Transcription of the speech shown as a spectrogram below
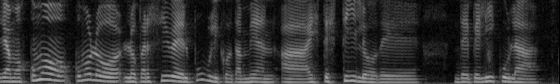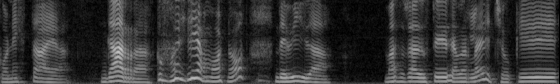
digamos, ¿cómo, cómo lo, percibe el público también a este estilo de, película con esta garra, como diríamos, ¿no? De vida, más allá de ustedes de haberla hecho. ¿Qué,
